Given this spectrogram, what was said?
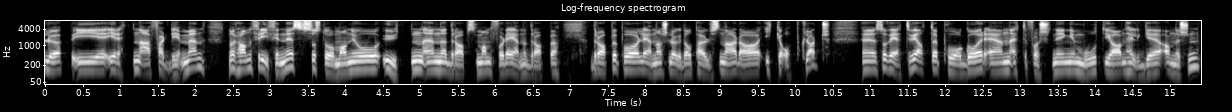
løp i, i, retten er ferdig. Men når han frifinnes, så står man jo uten en drapsmann for det ene drapet. Drapet på Lena Sløgdal Paulsen er da ikke oppklart. Eh, så vet vi at det pågår en etterforskning mot Jan Helge Andersen.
